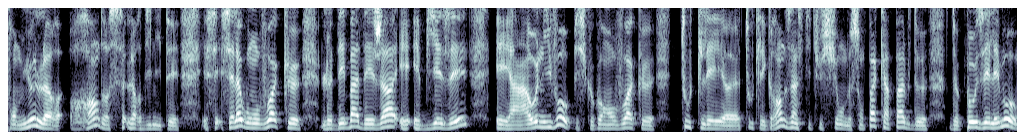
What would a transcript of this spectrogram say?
pour mieux leur rendre leur dignité. C'est là où on voit que le débat déjà est, biaisé et à un haut niveau, puisque quand on voit que toutes les, euh, toutes les grandes institutions ne sont pas capables de, poser les mots,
